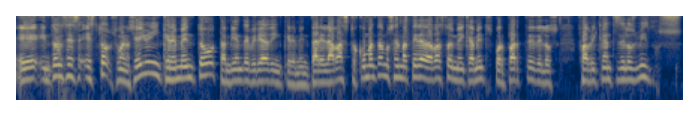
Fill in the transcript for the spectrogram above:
Eh, entonces, esto, bueno, si hay un incremento, también debería de incrementar el abasto. ¿Cómo andamos en materia de abasto de medicamentos por parte de los fabricantes de los mismos?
